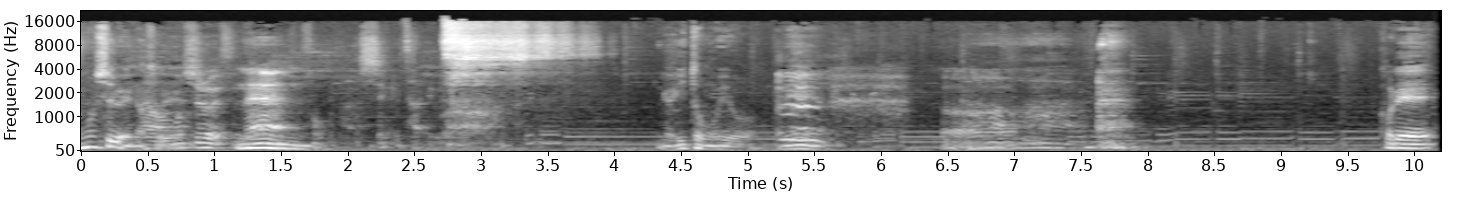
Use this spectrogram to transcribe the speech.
面白いなあそれ。面白いですね、そうなんしてみたいわいやいいと思うよ、ね、これ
